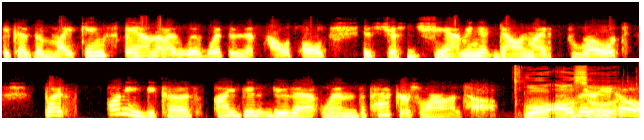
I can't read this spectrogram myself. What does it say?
because the Vikings fan that I live with in this household is just jamming it down my throat. But funny because I didn't do that when the Packers were on top. Well, also, there you go.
